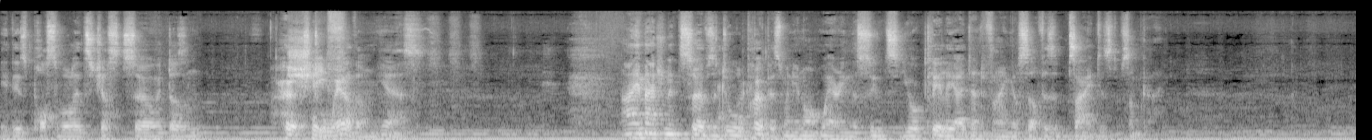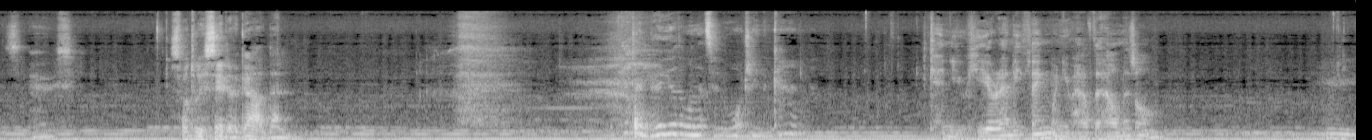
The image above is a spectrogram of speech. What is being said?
It is possible it's just so it doesn't hurt Chafe. to wear them, yes. I imagine it serves a dual purpose when you're not wearing the suits. You're clearly identifying yourself as a scientist of some kind. Suppose. So what do we say to the guard then? I don't know, you're the one that's been watching the camp. Can you hear anything when you have the helmet on? Hmm.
